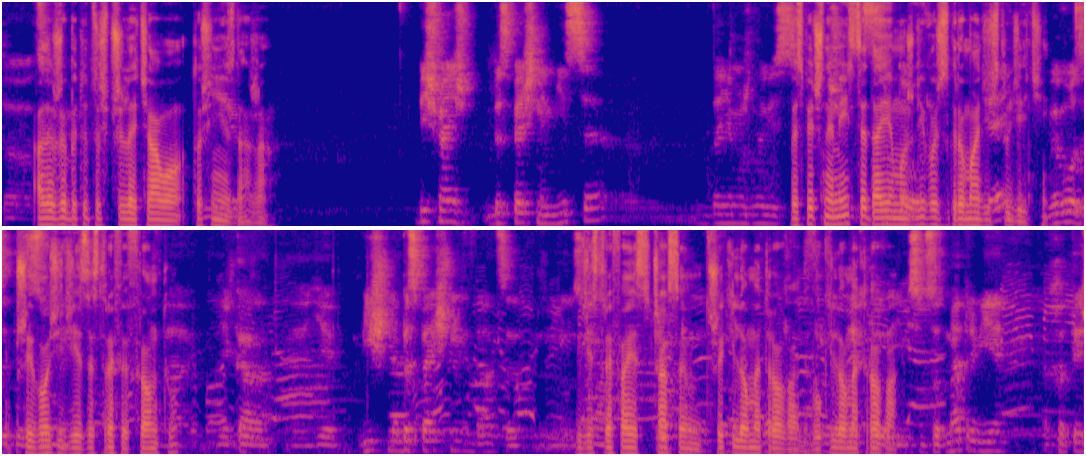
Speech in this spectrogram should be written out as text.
то ale żeby tu coś przyleciało, to się nie zdarza. більш-менш безпечне місце е, дає можливість Bezpieczne miejsce daje możliwość zgromadzić tu dzieci, вивозити przywozić je ze strefy frontu, е, яка є більш небезпечними. Да, це, ну, gdzie зона strefa jest czasem 3-kilometrowa, 2-kilometrowa, 800 метрів є хати.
